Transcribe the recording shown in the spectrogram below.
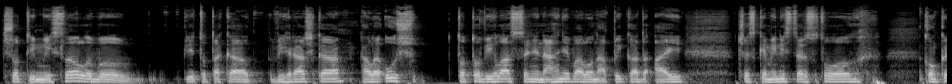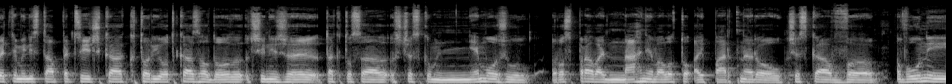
čo ty myslel, lebo je to taká vyhrážka, ale už toto vyhlásenie nahnevalo napríklad aj České ministerstvo, konkrétne ministra Petříčka, ktorý odkázal do Číny, že takto sa s Českom nemôžu rozprávať. Nahnevalo to aj partnerov Česka v, v Únii,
